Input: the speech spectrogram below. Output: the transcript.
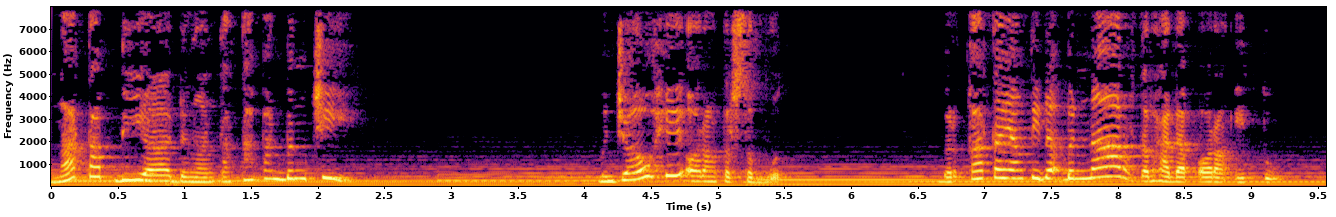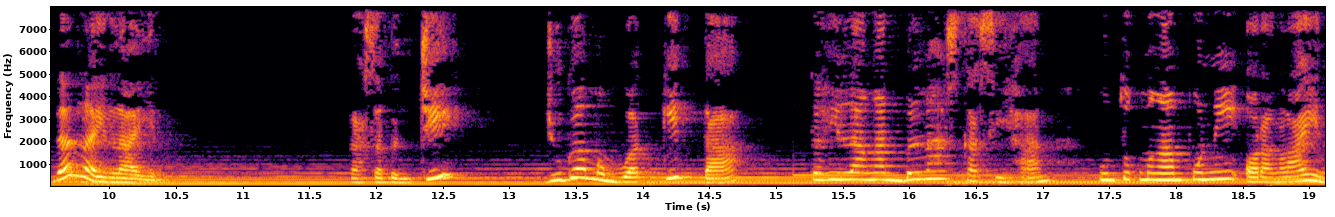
menatap dia dengan tatapan benci, menjauhi orang tersebut, berkata yang tidak benar terhadap orang itu, dan lain-lain. Rasa benci juga membuat kita kehilangan belas kasihan untuk mengampuni orang lain,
